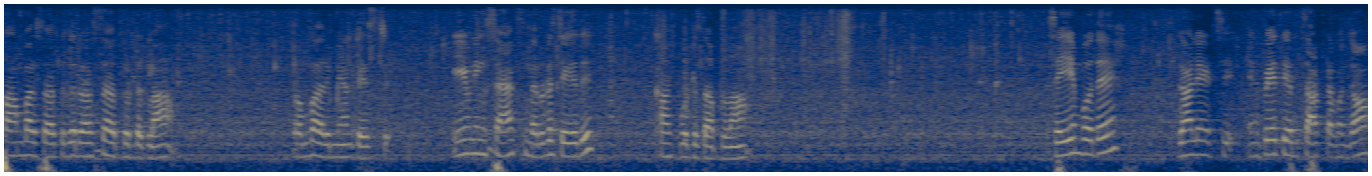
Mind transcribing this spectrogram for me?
சாம்பார் சாதத்துக்கு ரசம் தொட்டுக்கலாம் ரொம்ப அருமையான டேஸ்ட்டு ஈவினிங் ஸ்நாக்ஸ் மறுபடியும் செய்து காசு போட்டு சாப்பிட்லாம். செய்யும் போதே காலி ஆயிடுச்சு எங்கள் பேத்தி எடுத்து சாப்பிட்டேன் கொஞ்சம்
